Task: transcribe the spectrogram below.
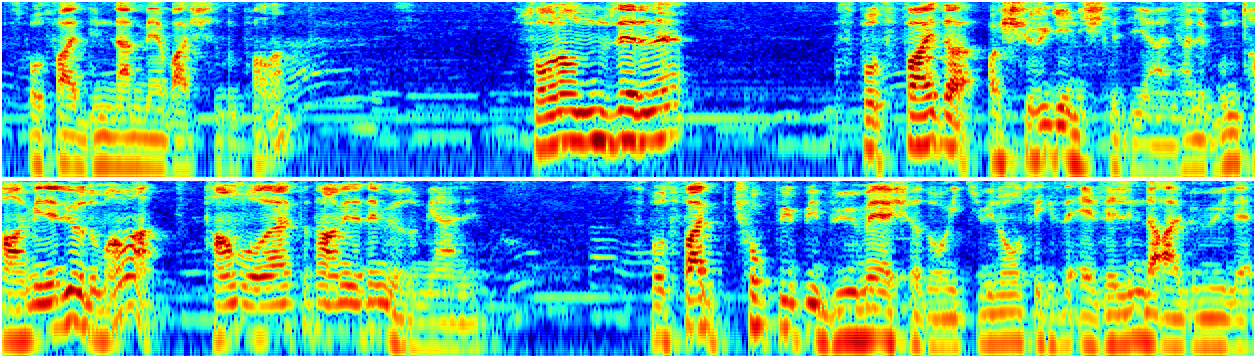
Spotify dinlenmeye başladım falan. Sonra onun üzerine Spotify da aşırı genişledi yani. Hani bunu tahmin ediyordum ama tam olarak da tahmin edemiyordum yani. Spotify çok büyük bir büyüme yaşadı o 2018'de Ezel'in de albümüyle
